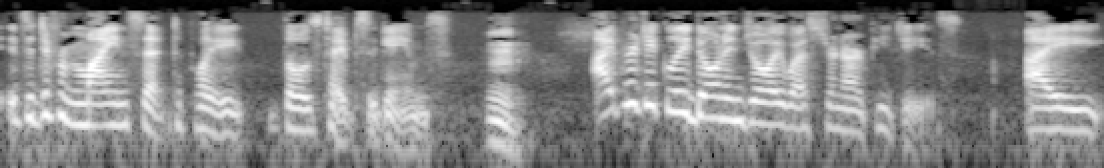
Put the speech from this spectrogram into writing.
it's a different mindset to play those types of games. Hmm. I particularly don't enjoy Western RPGs. I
